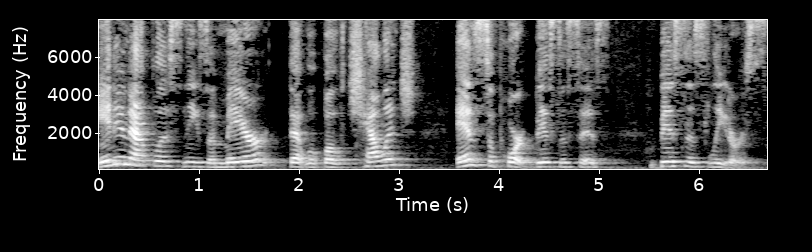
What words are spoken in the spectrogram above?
Indianapolis needs a mayor that will both challenge and support businesses, business leaders.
